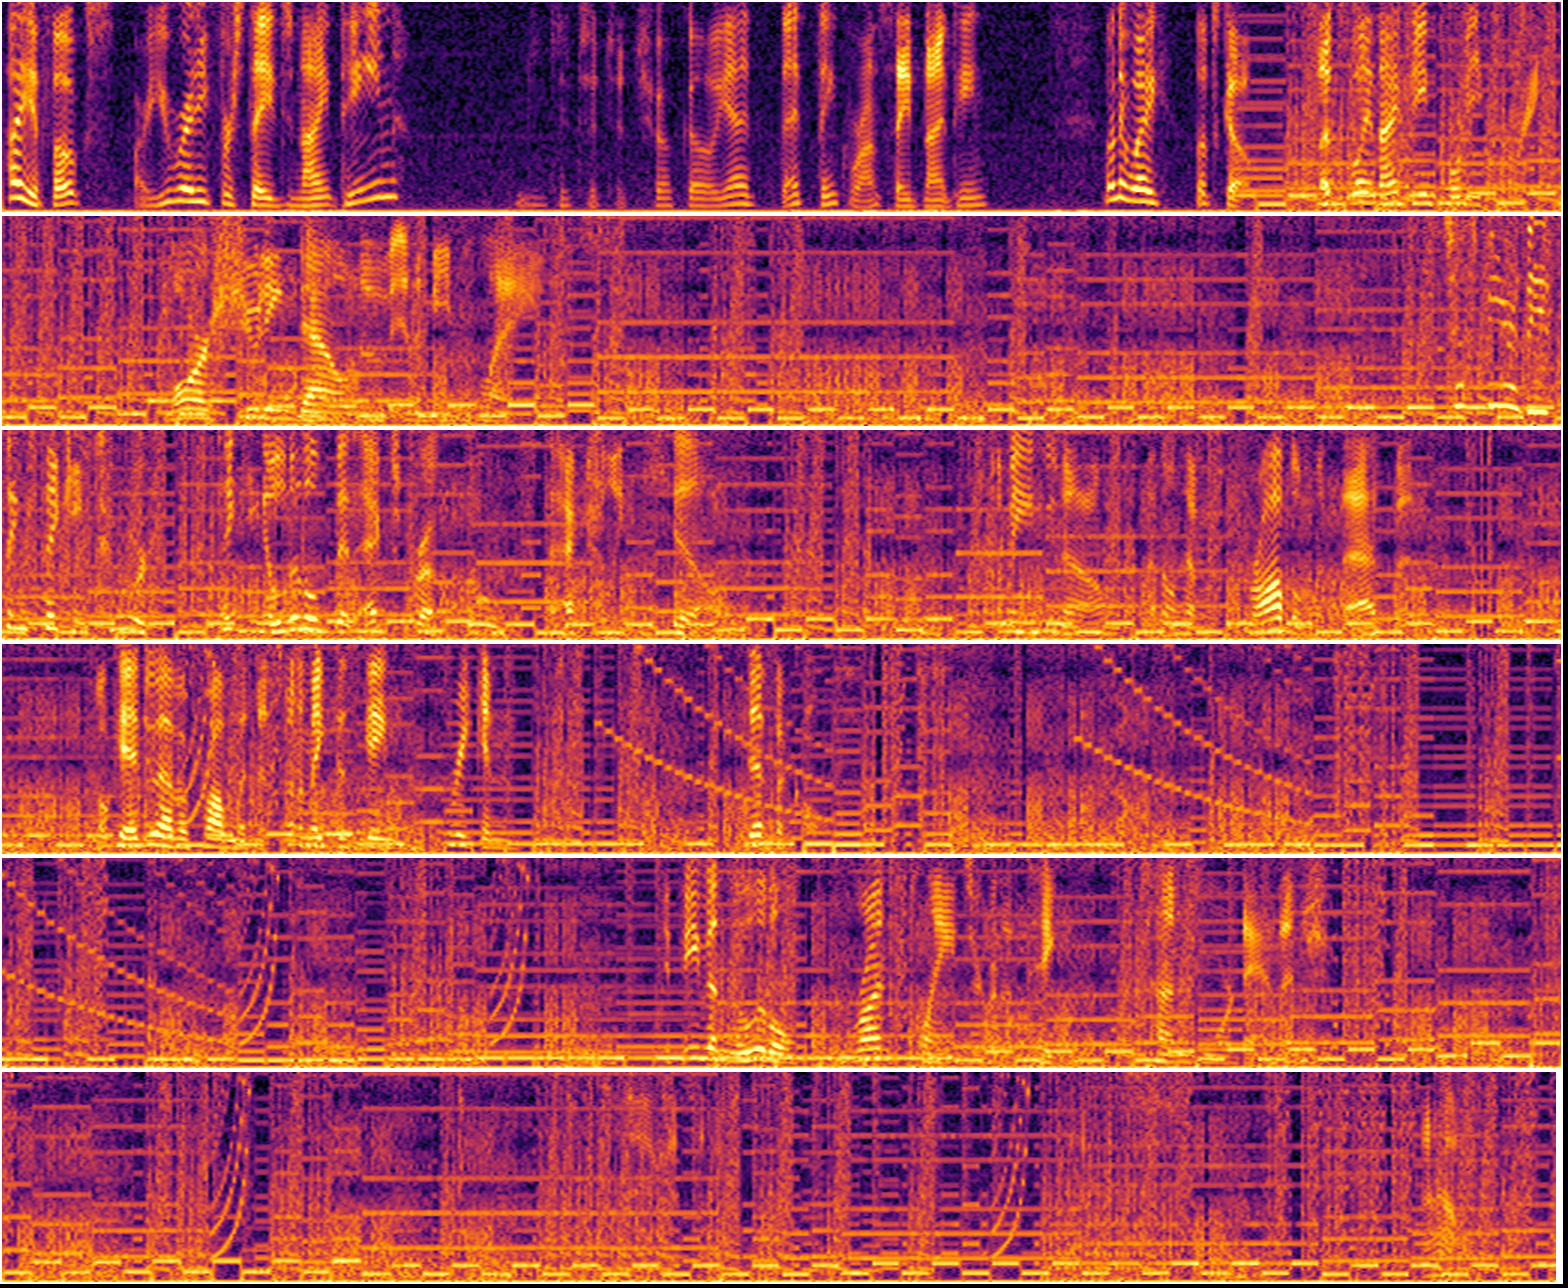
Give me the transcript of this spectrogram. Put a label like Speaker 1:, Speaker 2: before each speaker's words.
Speaker 1: Hiya, folks. Are you ready for stage 19? Choco, yeah, I think we're on stage 19. Well, anyway, let's go. Let's play 1943. More shooting down of enemy planes. Is it just me or these things taking two or taking a little bit extra oomph to actually kill? I mean, you know, I don't have a problem with that, but... Okay, I do have a problem with it. It's gonna make this game freaking difficult. If even the little grunt planes are gonna take tons more damage. That's...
